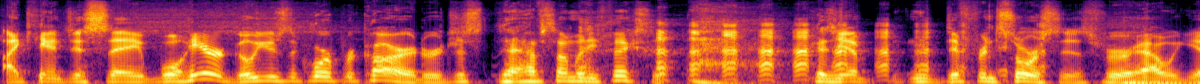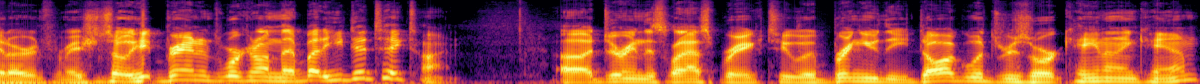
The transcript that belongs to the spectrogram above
I can't just say, "Well, here, go use the corporate card," or just have somebody fix it, because you have different sources for how we get our information. So he, Brandon's working on that, but he did take time uh, during this last break to uh, bring you the Dogwoods Resort Canine Cam.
